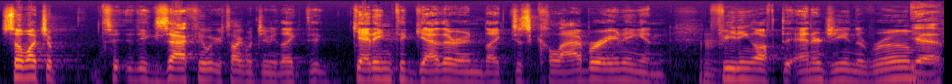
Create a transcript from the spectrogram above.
so much of exactly what you're talking about, Jimmy. Like the, getting together and like just collaborating and hmm. feeding off the energy in the room. Yeah.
